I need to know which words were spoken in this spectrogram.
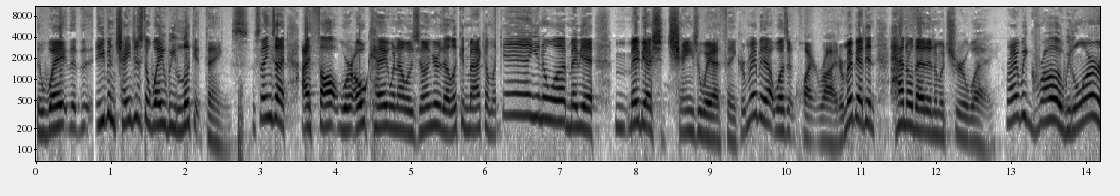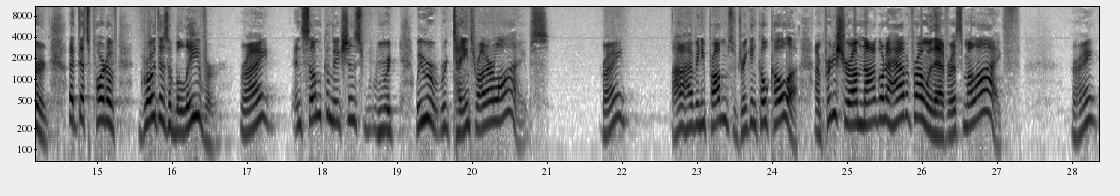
the way, the, the, even changes the way we look at things. The things I, I thought were okay when I was younger, that looking back, I'm like, eh, you know what? Maybe I, maybe I should change the way I think, or maybe that wasn't quite right, or maybe I didn't handle that in a mature way. Right? We grow, we learn. That, that's part of growth as a believer, right? And some convictions we retain throughout our lives, right? I don't have any problems with drinking Coca Cola. I'm pretty sure I'm not going to have a problem with that for the rest of my life, right?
